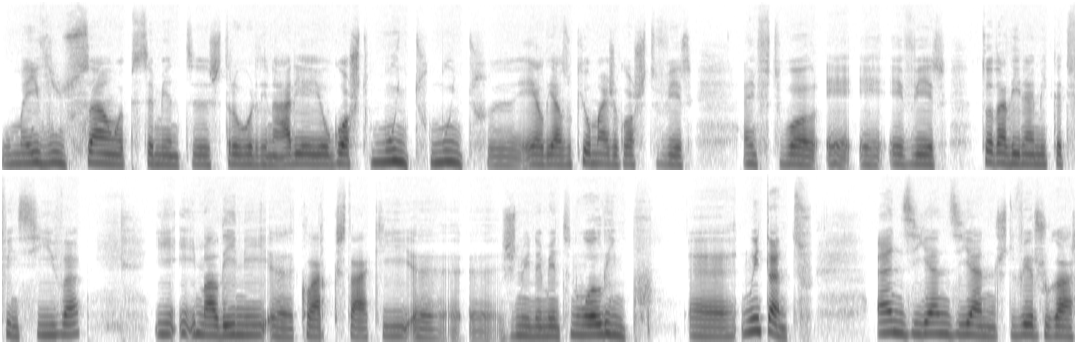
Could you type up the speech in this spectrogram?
uma evolução absolutamente extraordinária. Eu gosto muito, muito, eh, é aliás o que eu mais gosto de ver em futebol é, é, é ver toda a dinâmica defensiva e, e Maldini, uh, claro que está aqui uh, genuinamente no Olimpo. no entanto, anos e anos e anos de ver jogar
